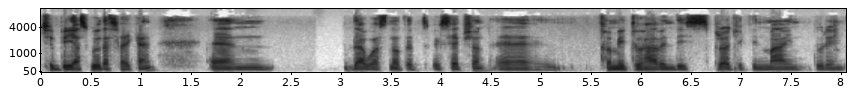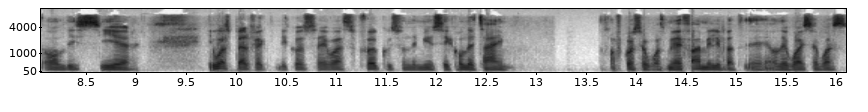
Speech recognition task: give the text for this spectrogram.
to be as good as I can, and that was not an exception. Uh, for me to having this project in mind during all this year it was perfect because I was focused on the music all the time. Of course, I was my family, but uh, otherwise I was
